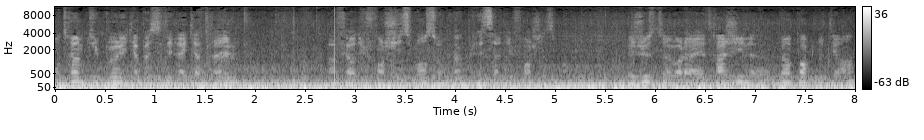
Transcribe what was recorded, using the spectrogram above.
montrer un petit peu les capacités de la 4L, à faire du franchissement si on peut appeler ça du franchissement. Mais juste voilà, être agile, peu importe le terrain.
